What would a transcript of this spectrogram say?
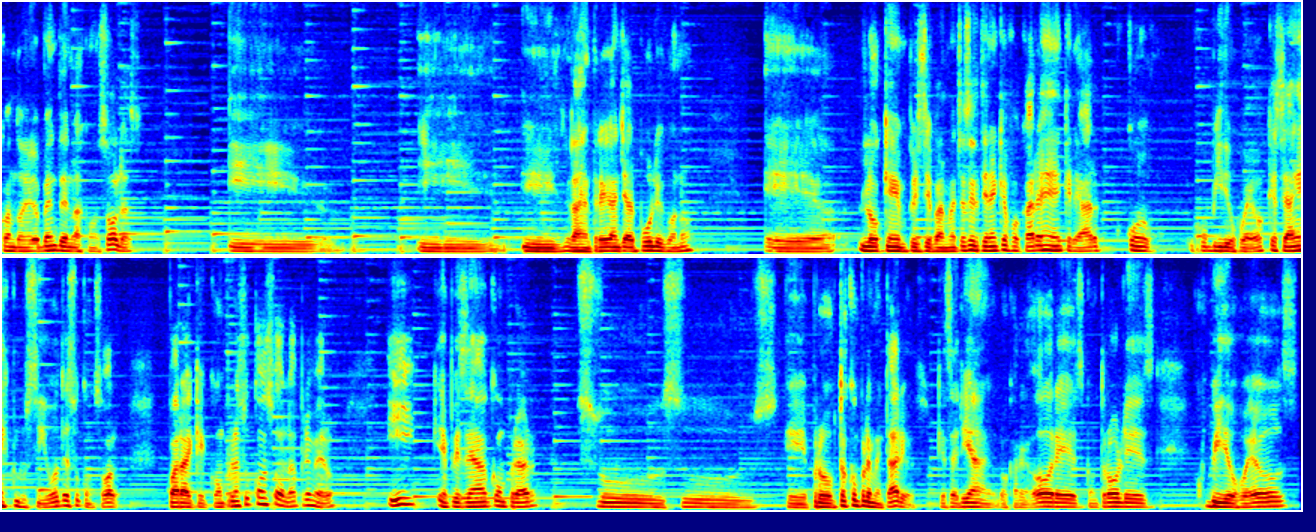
cuando ellos venden las consolas y y, las entregan ya al público, ¿no? Eh, lo que principalmente se tienen que enfocar es en crear videojuegos que sean exclusivos de su consola, para que compren su consola primero y empiecen a comprar sus, eh, productos complementarios, que serían los cargadores, controles, videojuegos,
